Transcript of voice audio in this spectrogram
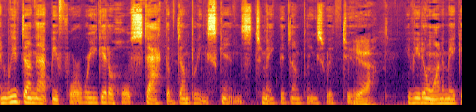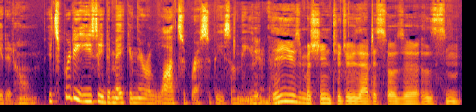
And we've done that before where you get a whole stack of dumpling skins to make the dumplings with too. Yeah. If you don't want to make it at home, it's pretty easy to make, and there are lots of recipes on the They, internet. they use a machine to do that, so the it's m-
